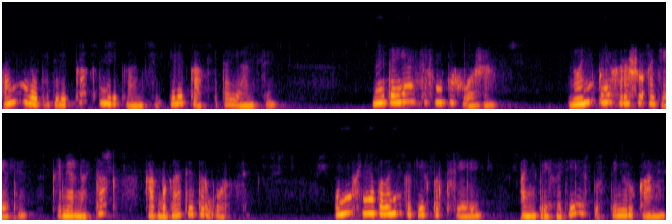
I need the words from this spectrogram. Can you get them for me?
Они выглядели как американцы или как итальянцы. На итальянцев не похоже. Но они были хорошо одеты, примерно так, как богатые торговцы. У них не было никаких портфелей. Они приходили с пустыми руками.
